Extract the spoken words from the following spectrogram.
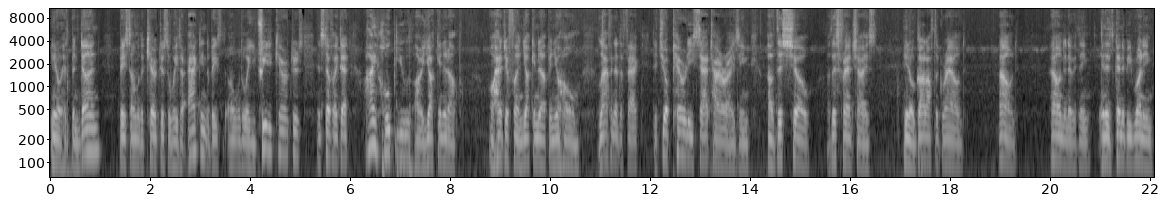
you know has been done, based on the characters, the way they're acting, the based on the way you treated characters and stuff like that. I hope you are yucking it up or had your fun yucking it up in your home, laughing at the fact that your parody satirizing of this show, of this franchise, you know, got off the ground, hound, hound and everything, and it's going to be running,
